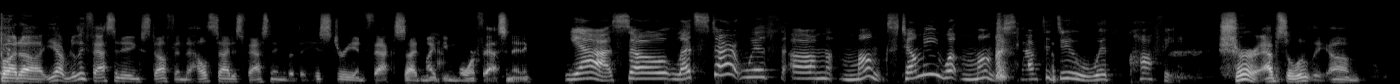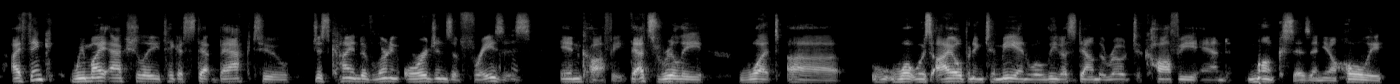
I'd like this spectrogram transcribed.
But uh, yeah, really fascinating stuff. And the health side is fascinating, but the history and fact side might yeah. be more fascinating. Yeah, so let's start with um, monks. Tell me what monks have to do with coffee. Sure, absolutely. Um, I think we might actually take a step back to just kind of learning origins of phrases in coffee. That's really what uh, what was eye opening to me, and will lead us down the road to coffee and monks, as in you know holy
